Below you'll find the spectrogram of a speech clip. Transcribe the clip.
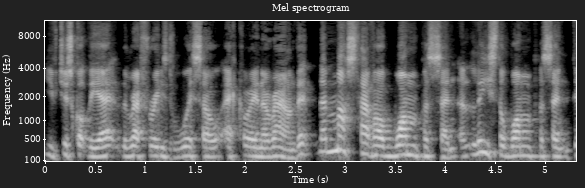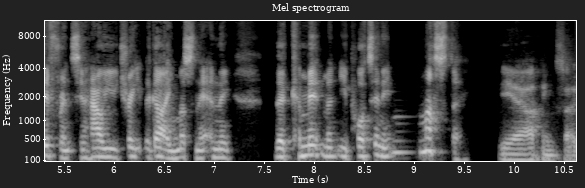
you've just got the the referee's whistle echoing around. It, there must have a one percent, at least a one percent difference in how you treat the game, mustn't it? And the the commitment you put in it must do. Yeah, I think so.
